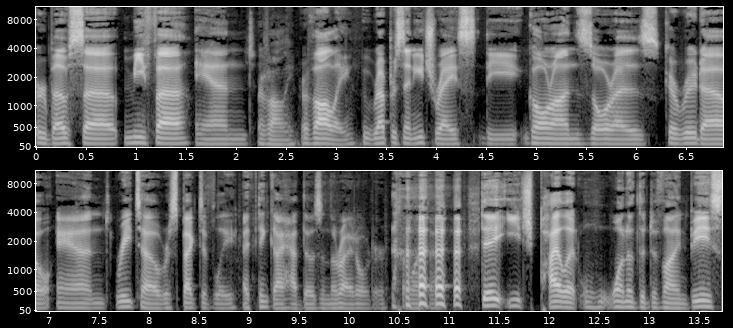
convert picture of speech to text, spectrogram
Urbosa, Mipha, and Revali. Revali, who represent each race, the Gorons, Zoras, Gerudo, and Rito, respectively. I think I had those in the right order. Something like that. they each pilot one of the divine beasts,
